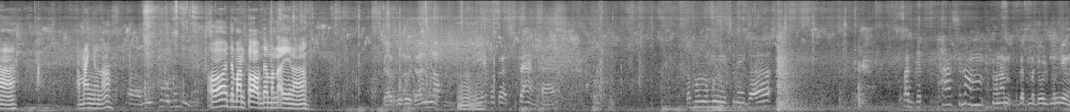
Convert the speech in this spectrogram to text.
นะอามันเนาะเออมีคู่นุ่มอ๋อจะมันตอมแต่มันไอ้นะเดี๋ยวรู้ว่าฉันรับอืม นี่ปกติตั้งขาก็มือมือสิเนี่ยก็ปั้นกึดท่าสนมน้องน้ำกึดมาดูมันยัง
